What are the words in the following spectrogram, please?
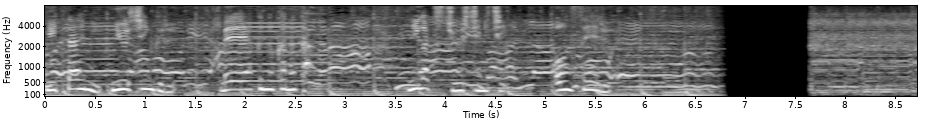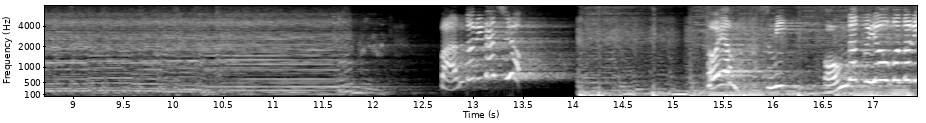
新田恵美ニューシングル「名役の彼方」2月17日オンセール音楽用語撮り。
